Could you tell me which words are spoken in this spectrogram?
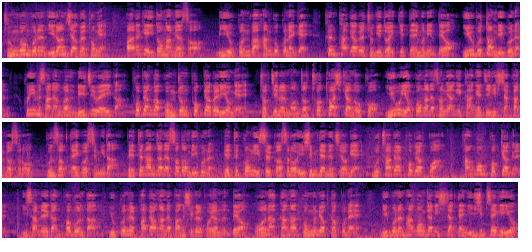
중공군은 이런 지역을 통해 빠르게 이동하면서 미 육군과 한국군에게 큰 타격을 주기도 했기 때문인데요. 이후부터 미군은 후임 사령관 리즈웨이가 포병과 공중 폭격을 이용해 적진을 먼저 초토화시켜 놓고 이후 역공하는 성향이 강해지기 시작한 것으로 분석되고 있습니다. 베트남전에서도 미군은 베트콩이 있을 것으로 의심되는 지역에 무차별 포격과 항공 폭격을 2, 3일간 퍼부은 다음 육군을 파병하는 방식을 보였는데요. 워낙 강한 공군력 덕분에 미군은 항공전이 시작된 20세기 이후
